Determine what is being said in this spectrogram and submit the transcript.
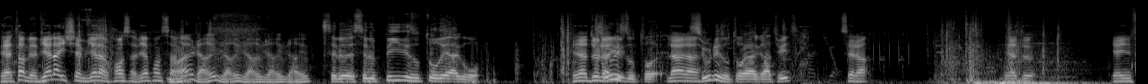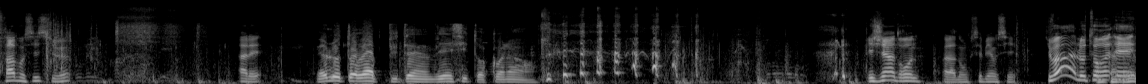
mais attends, mais viens là, Hichem, viens là, prends ça, viens prendre ça. Ouais, j'arrive, j'arrive, j'arrive, j'arrive, j'arrive. C'est le, c'est le pays des autoréas, gros. Il y en a deux C'est là. où, les auto... Là, là, c'est où les autoréas gratuites? C'est là. Il y en a deux. Il y a une frappe aussi si tu veux. Allez. Mais l'autoréa, putain, viens ici, toi, connard. Et j'ai un drone. Voilà, donc c'est bien aussi. Tu vois. Encadré,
